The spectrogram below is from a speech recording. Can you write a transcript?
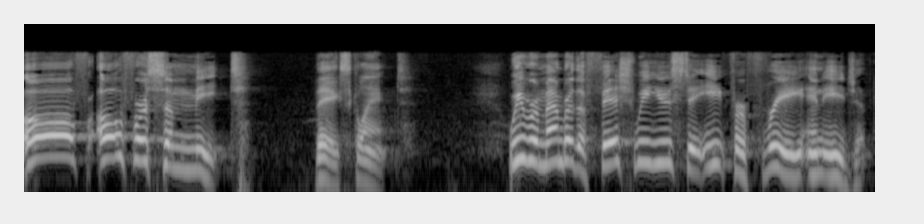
Oh, oh, for some meat, they exclaimed. We remember the fish we used to eat for free in Egypt.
